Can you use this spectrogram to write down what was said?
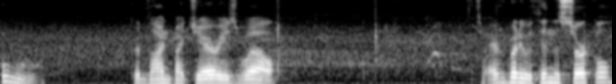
Ooh, good line by Jerry as well. So everybody within the circle,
